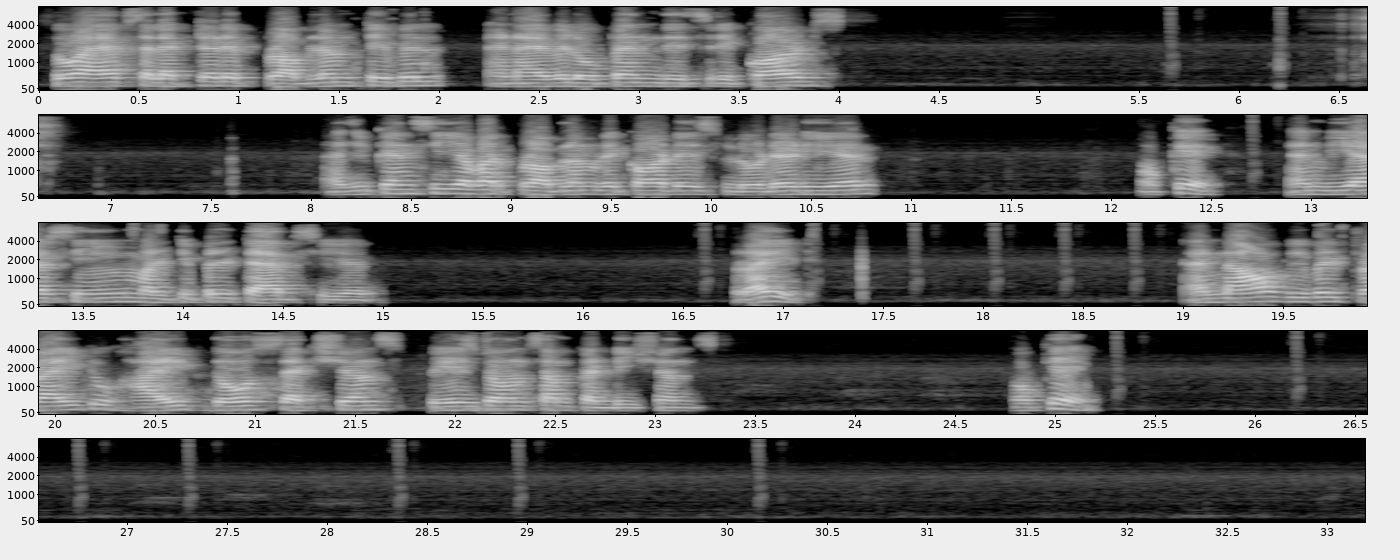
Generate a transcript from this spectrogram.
So I have selected a problem table and I will open this records. As you can see our problem record is loaded here. Okay. And we are seeing multiple tabs here. Right and now we will try to hide those sections based on some conditions. Okay.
